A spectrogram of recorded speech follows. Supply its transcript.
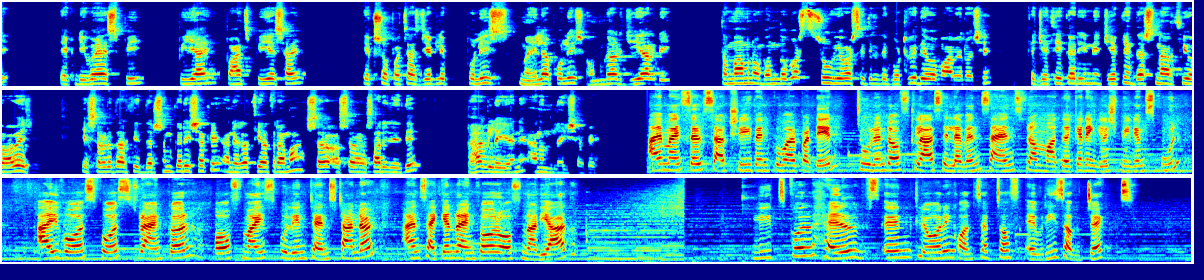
એક ડીવાયએસપી પીઆઈ પાંચ પીએસઆઈ એકસો પચાસ જેટલી પોલીસ, મહિલા પોલીસ, હોમગાર્ડ જીઆરડી તમામનો બંદોબસ્ત સુવ્યવસ્થિત રીતે ગોઠવી દેવામાં આવેલો છે કે જેથી કરીને જે કંઈ દર્શનાર્થીઓ આવે છે એ સરળતાથી દર્શન કરી શકે અને રથયાત્રામાં સારી રીતે ભાગ લઈ અને આનંદ લઈ શકે I myself, Sakshi Kumar Patel, student of class 11 science from Mothercare English Medium School. I was first ranker of my school in 10th standard and second ranker of Nadiad. Lead School helps in clearing concepts of every subject.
